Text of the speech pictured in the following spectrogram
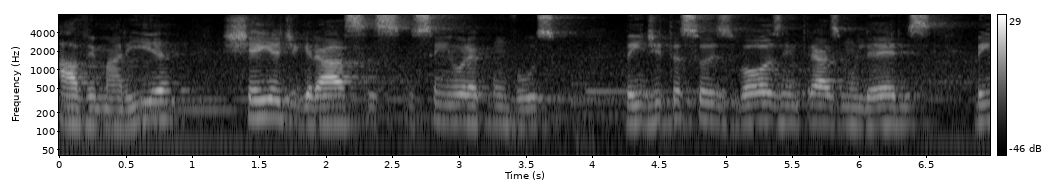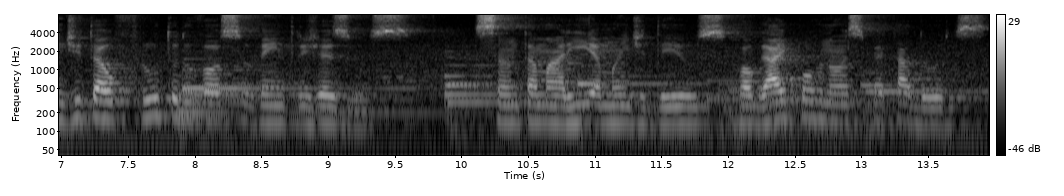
Ave Maria, cheia de graças, o Senhor é convosco. Bendita sois vós entre as mulheres, bendito é o fruto do vosso ventre, Jesus. Santa Maria, Mãe de Deus, rogai por nós, pecadores,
